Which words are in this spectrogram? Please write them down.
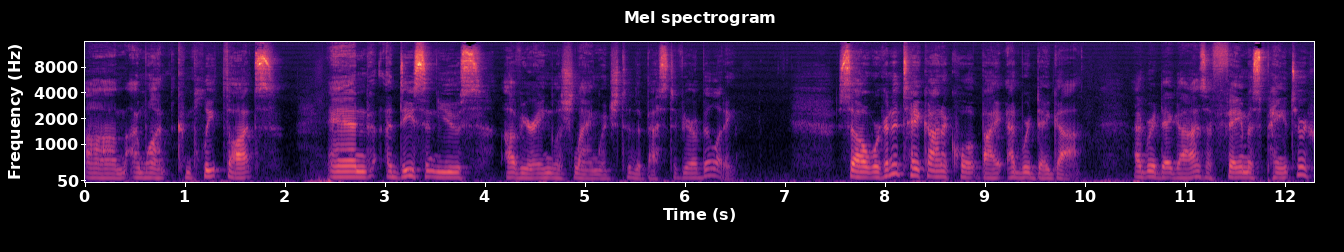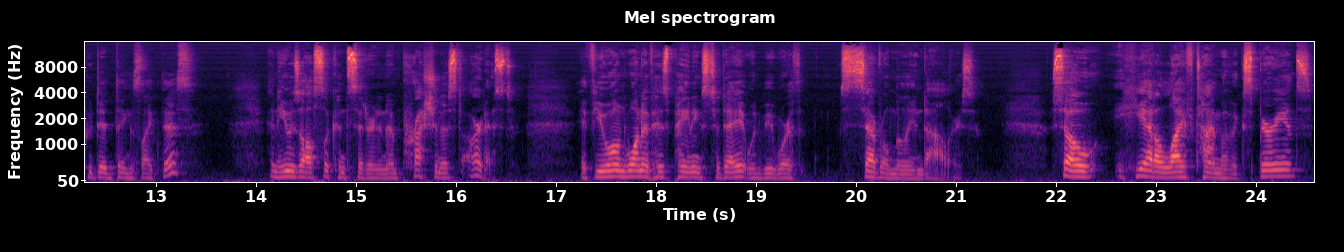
Um, I want complete thoughts and a decent use of your English language to the best of your ability. So we're going to take on a quote by Edgar Degas. Edgar Degas is a famous painter who did things like this, and he was also considered an impressionist artist. If you owned one of his paintings today, it would be worth several million dollars. So he had a lifetime of experience.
